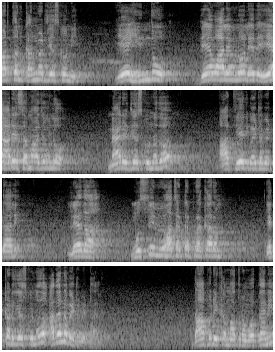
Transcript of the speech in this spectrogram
భర్తను కన్వర్ట్ చేసుకొని ఏ హిందూ దేవాలయంలో లేదా ఏ ఆర్య సమాజంలో మ్యారేజ్ చేసుకున్నదో ఆ తేదీ బయట పెట్టాలి. లేదా ముస్లిం వివాహ చట్టం ప్రకారం ఎక్కడ చేసుకున్నదో అదన్న బయట పెట్టాలి. దాపరిక మాత్రం వద్దని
